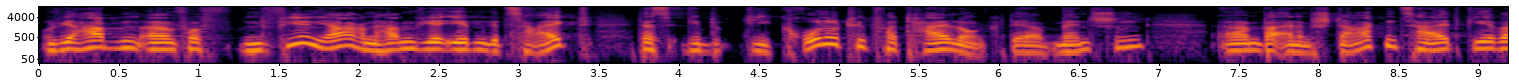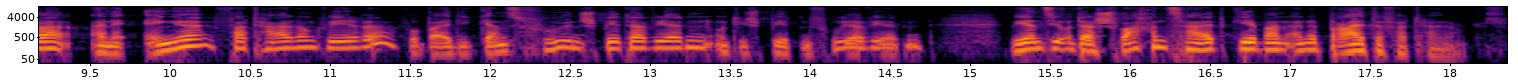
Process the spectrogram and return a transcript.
Und wir haben äh, vor vielen Jahren haben wir eben gezeigt, dass die, die Chronotypverteilung der Menschen bei einem starken Zeitgeber eine enge Verteilung wäre, wobei die ganz frühen später werden und die späten früher werden, während sie unter schwachen Zeitgebern eine breite Verteilung ist.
